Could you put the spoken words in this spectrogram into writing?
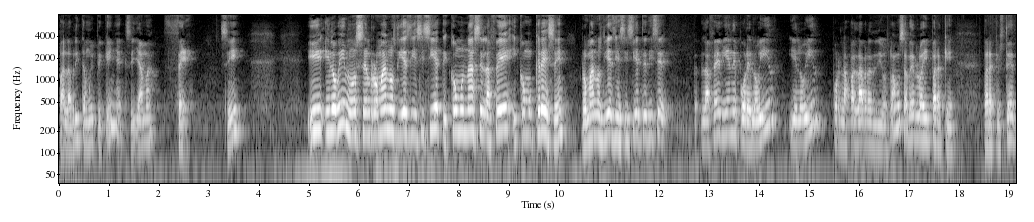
palabrita muy pequeña que se llama fe. ¿Sí? Y, lo vimos en Romanos 10, 17, cómo nace la fe y cómo crece. Romanos 10, 17 dice, la fe viene por el oír y el oír por la palabra de Dios. Vamos a verlo ahí para que, para que usted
